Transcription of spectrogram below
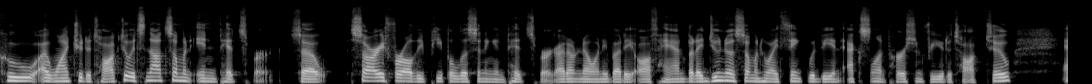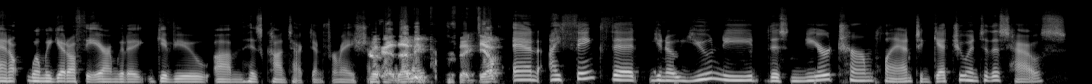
who I want you to talk to. It's not someone in Pittsburgh. So sorry for all the people listening in Pittsburgh. I don't know anybody offhand, but I do know someone who I think would be an excellent person for you to talk to. And uh, when we get off the air, I'm going to give you um, his contact information. Okay, that'd be perfect. Yep. And I think that, you know, you need this near term plan to get you into this house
